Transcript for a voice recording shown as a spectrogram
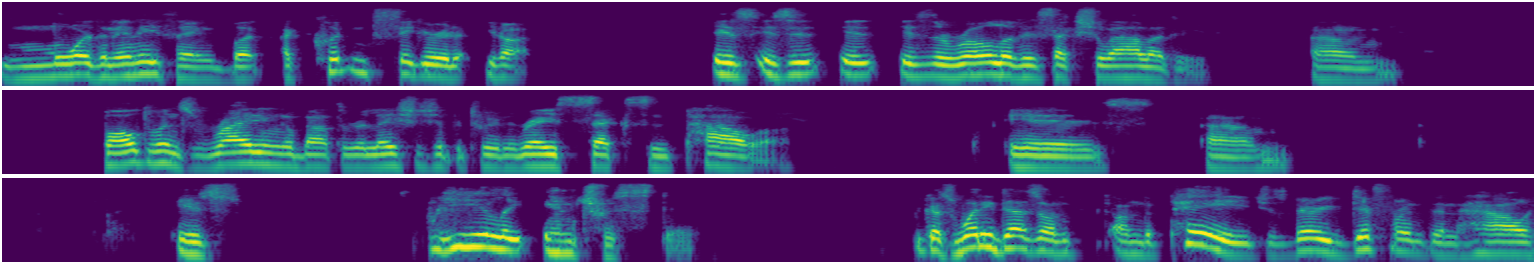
more than anything, but I couldn't figure it. You know, is is it is, is the role of his sexuality. Um, Baldwin's writing about the relationship between race, sex, and power is um, is really interesting because what he does on on the page is very different than how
